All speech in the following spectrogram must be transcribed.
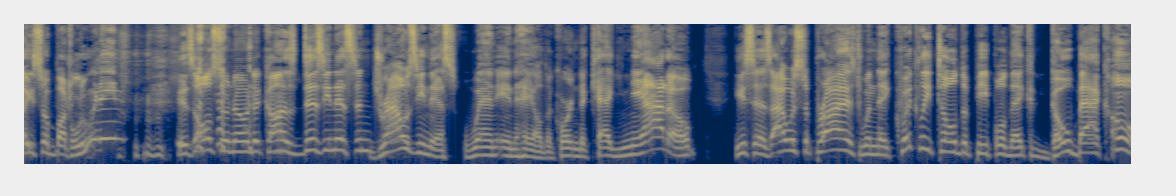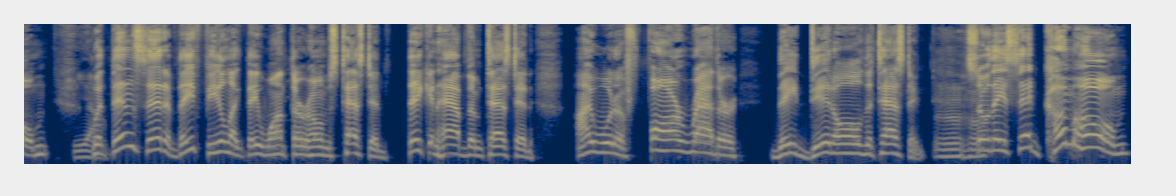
isobutylene, is also known to cause dizziness and drowsiness when inhaled. According to Caggiano, he says, I was surprised when they quickly told the people they could go back home Yeah. but then said if they feel like they want their homes tested, they can have them tested. I would have far rather they did all the testing. Mhm. So they said, come home.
